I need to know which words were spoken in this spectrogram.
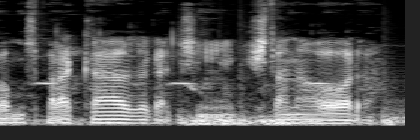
Vamos para casa, gatinha, que está na hora.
